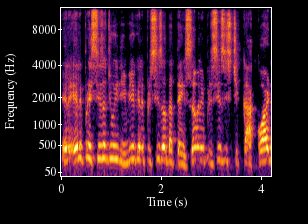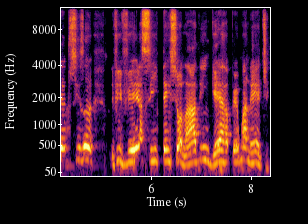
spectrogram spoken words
Ele, ele, precisa de um inimigo, ele precisa da atenção, ele precisa esticar a corda, ele precisa viver assim, tensionado em guerra permanente.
